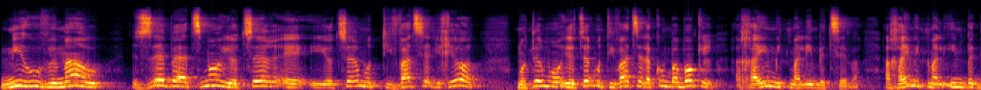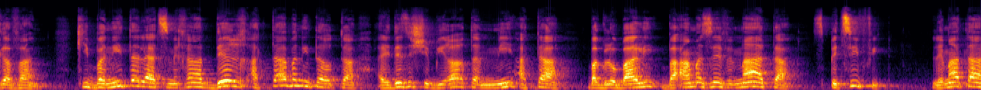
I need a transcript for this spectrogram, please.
מיהו ומהו, זה בעצמו יוצר, אה, יוצר מוטיבציה לחיות, יוצר מוטיבציה לקום בבוקר. החיים מתמלאים בצבע, החיים מתמלאים בגוון. כי בנית לעצמך דרך, אתה בנית אותה, על ידי זה שביררת מי אתה בגלובלי, בעם הזה, ומה אתה, ספציפית. למה אתה,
